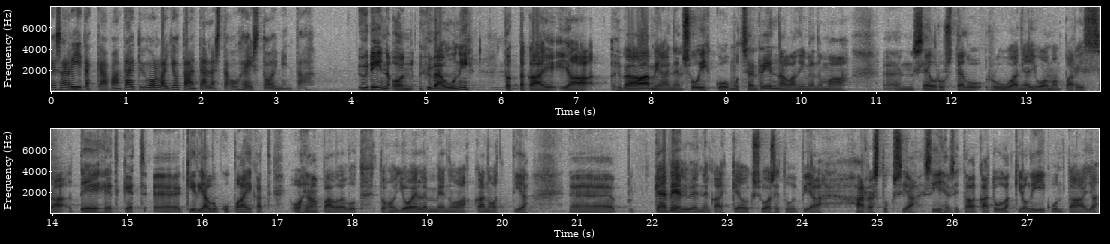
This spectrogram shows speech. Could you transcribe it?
Vesa riitäkään, vaan täytyy olla jotain tällaista oheistoimintaa? Ydin on hyvä uni, totta kai, ja hyvä aamiainen suihkuu, mutta sen rinnalla nimenomaan seurustelu ruoan ja juoman parissa, teehetket, kirjalukupaikat, ohjelmapalvelut, tuohon joelle menoa, kanottia, kävely ennen kaikkea on yksi suosituimpia harrastuksia. Siihen sitten alkaa tullakin jo liikuntaa ja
